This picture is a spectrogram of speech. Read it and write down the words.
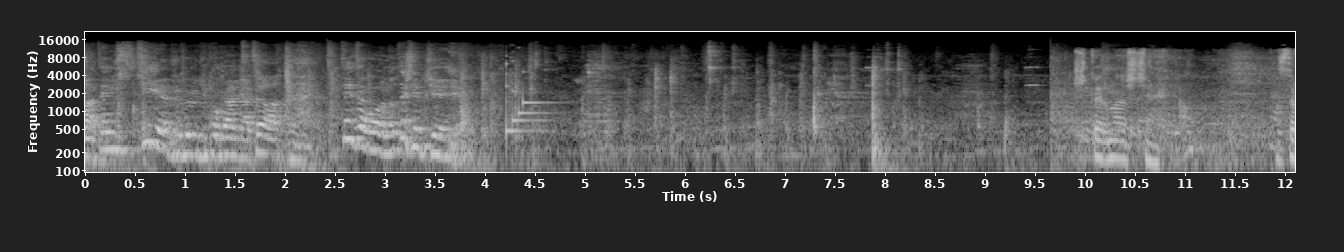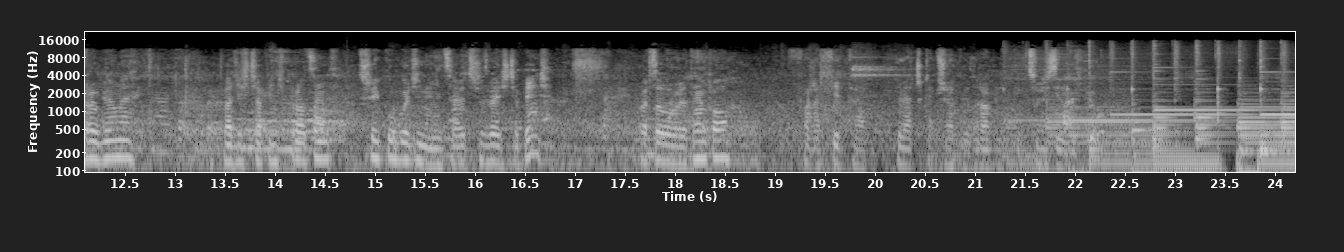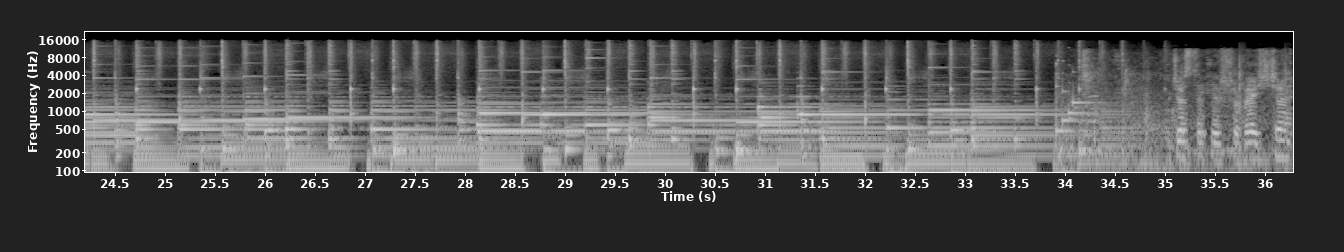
Ja, ten już z kijem, żeby ludzi poganiać. a Ty za wolno, ty szybciej. Czternaście zrobione, 25%, 3,5 godziny, niecałe 3,25. Bardzo dobre tempo. Może chwilkę, chwileczkę przerwy zrobię, coś zjadać. Dwudzieste pierwsze wejście.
